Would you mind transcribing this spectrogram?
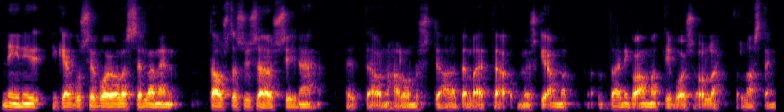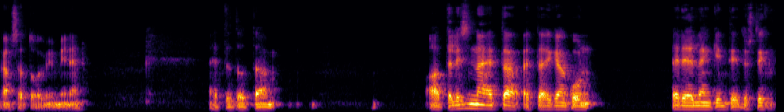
niin, niin ikään kuin se voi olla sellainen taustasysäys siinä, että on halunnut sitten ajatella, että myöskin ammat, tai niin ammatti voisi olla lasten kanssa toimiminen. Että tota, ajattelisin näin, että, että ikään kuin edelleenkin tietysti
